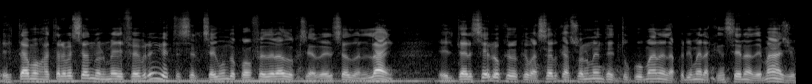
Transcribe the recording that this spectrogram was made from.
estamos atravesando el mes de febrero, este es el segundo confederado que se ha realizado en año. El tercero creo que va a ser casualmente en Tucumán en la primera quincena de mayo.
